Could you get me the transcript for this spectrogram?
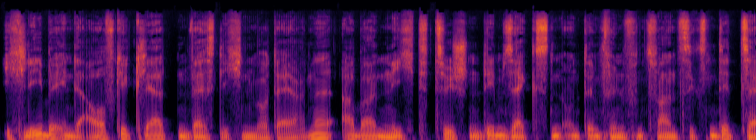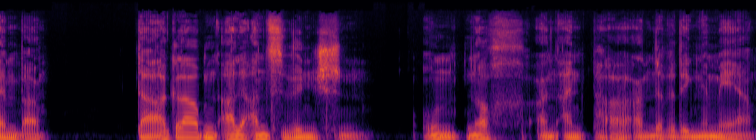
Ich lebe in der aufgeklärten westlichen Moderne, aber nicht zwischen dem 6. und dem 25. Dezember. Da glauben alle ans Wünschen und noch an ein paar andere Dinge mehr,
